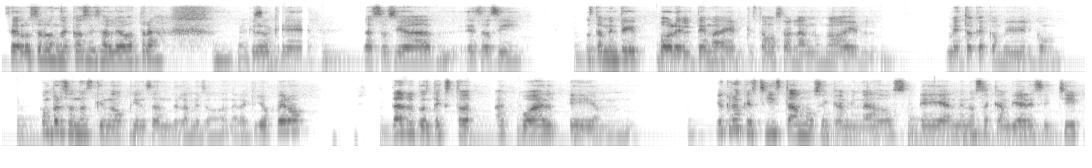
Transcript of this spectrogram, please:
se resuelve una cosa y sale otra. Creo que la sociedad es así, justamente por el tema del que estamos hablando, ¿no? El, me toca convivir con, con personas que no piensan de la misma manera que yo, pero dado el contexto actual, em, yo creo que sí estamos encaminados eh, al menos a cambiar ese chip.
